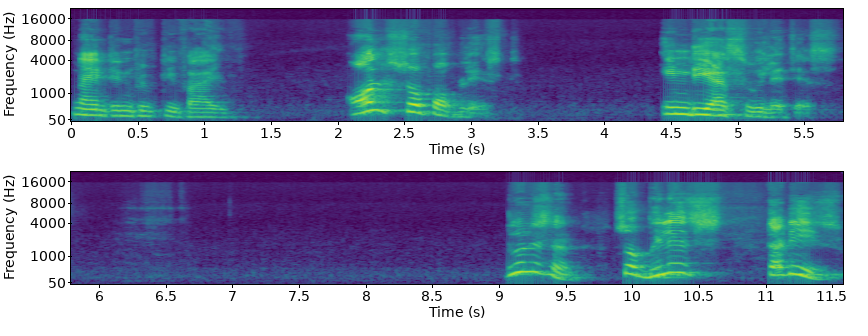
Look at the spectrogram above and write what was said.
1955, also published India's Villages. Do you understand? So village studies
